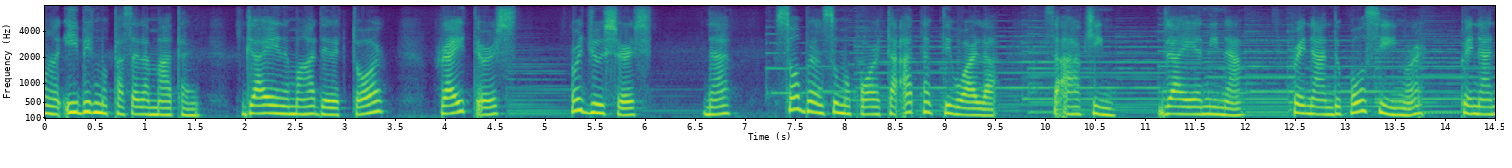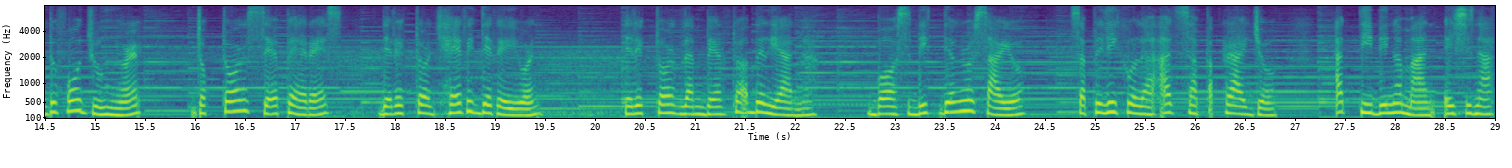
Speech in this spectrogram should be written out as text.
mga ibig mapasalamatan gaya ng mga direktor, writers, producers na sobrang sumuporta at nagtiwala sa akin gaya ni na Fernando Paul Sr., Fernando Paul Jr., Dr. C. Perez, Director Jerry De Leon, Director Lamberto Abellana, Boss Vic Del Rosario, sa pelikula at sa radyo at TV naman ay sina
